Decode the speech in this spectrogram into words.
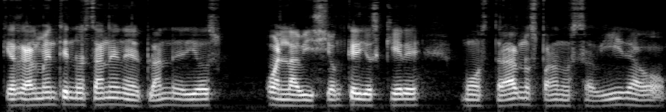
que realmente no están en el plan de Dios o en la visión que Dios quiere mostrarnos para nuestra vida o,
